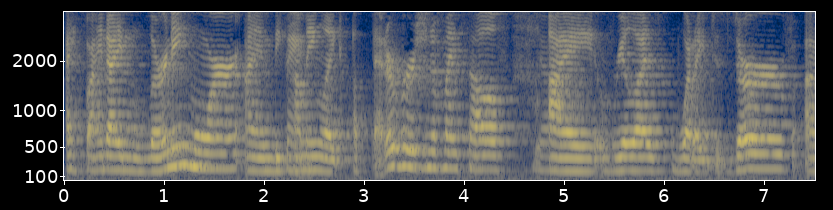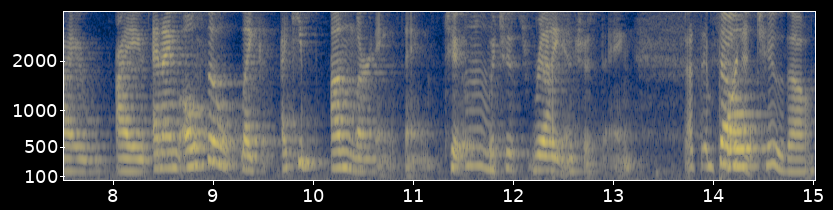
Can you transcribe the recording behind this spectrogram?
I find I'm learning more. I'm becoming Same. like a better version of myself. Yeah. I realize what I deserve. I I and I'm also like I keep unlearning things too, mm. which is really yes. interesting. That's important so, too though.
